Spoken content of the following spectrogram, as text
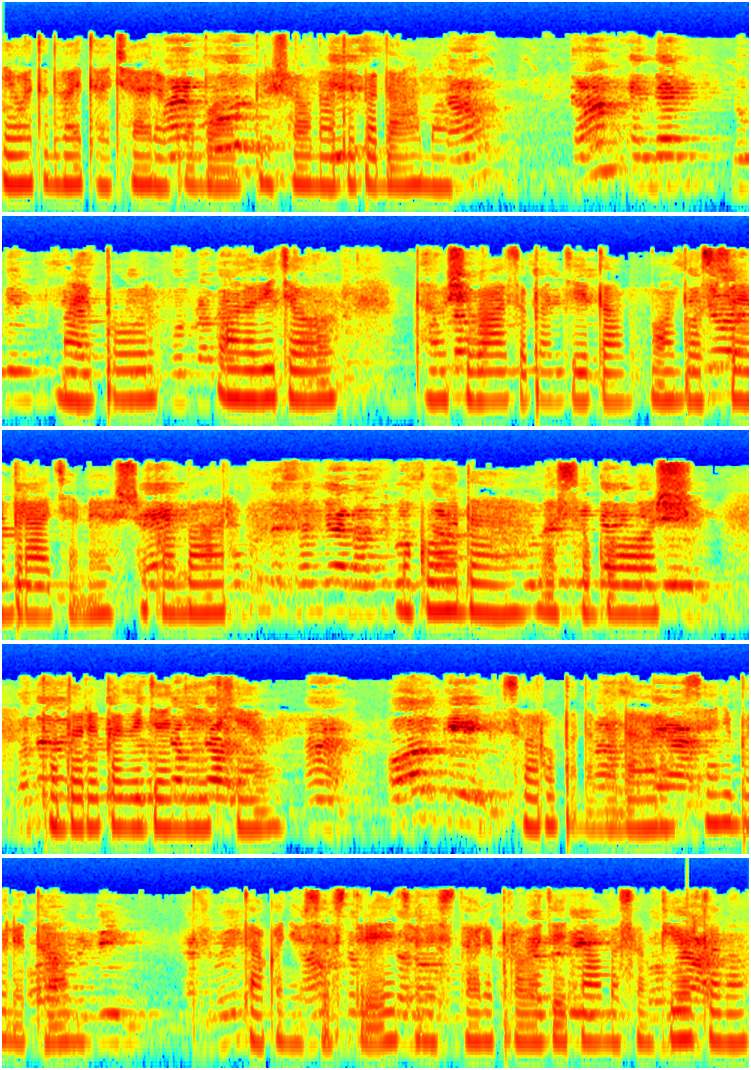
И вот Адвайта Ачарья Прабhu пришел на Адипадама, Майпур. Он увидел там Шиваса Пандита, он был со своими братьями, Шакабар, Мукуда, Васугош, Пударика Видянитхи, Сварупа Дамадара. Все они были там. Так они все встретились, стали проводить Нама Санкиртану.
